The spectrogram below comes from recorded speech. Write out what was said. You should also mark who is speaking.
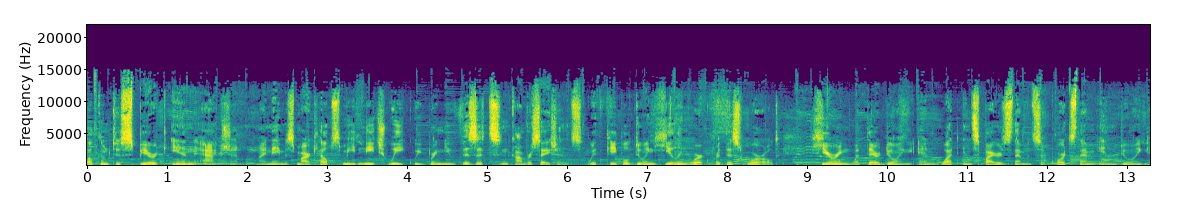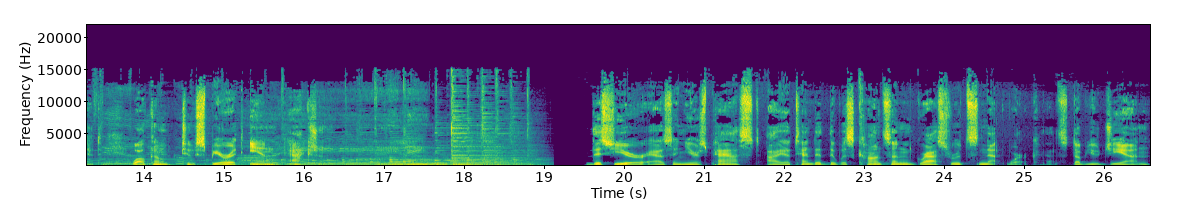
Speaker 1: Welcome to Spirit in Action. My name is Mark Helpsmeet, and each week we bring you visits and conversations with people doing healing work for this world, hearing what they're doing and what inspires them and supports them in doing it. Welcome to Spirit in Action. This year, as in years past, I attended the Wisconsin Grassroots Network, that's WGN.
